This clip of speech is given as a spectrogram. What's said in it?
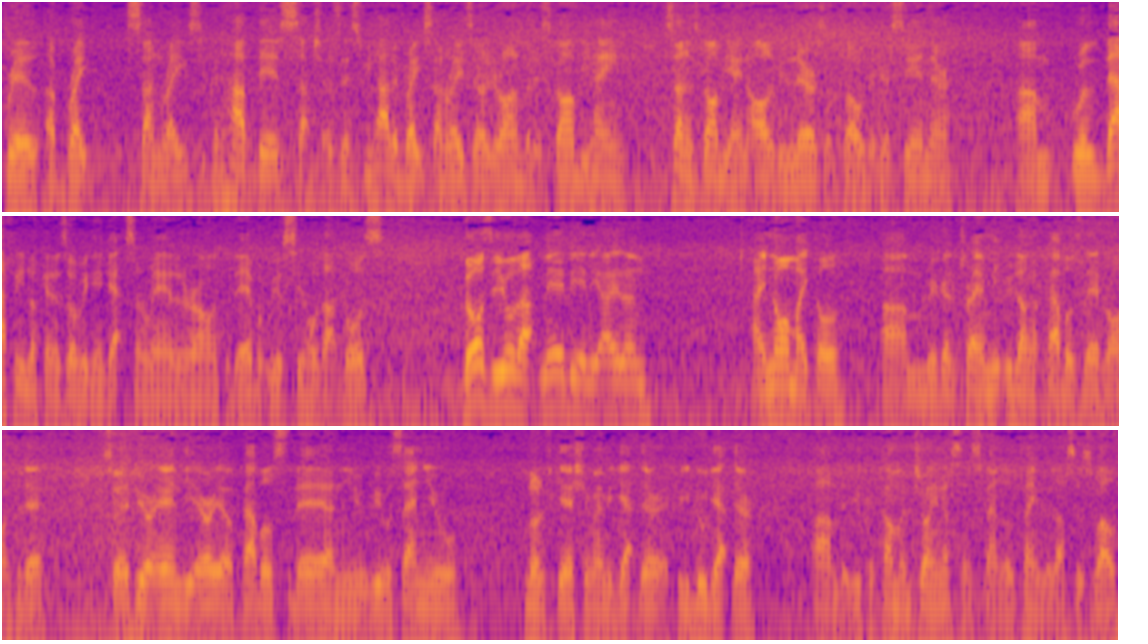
brill, a bright sunrise. You can have days such as this. We had a bright sunrise earlier on, but it's gone behind. sun has gone behind all of the layers of cloud that you're seeing there. Um, we're definitely looking as though we can get some rain later on today, but we'll see how that goes. Those of you that may be in the island, I know Michael. Um, we're going to try and meet you down at Pebbles later on today. So if you're in the area of Pebbles today, and you, we will send you notification when we get there, if we do get there, um, that you could come and join us and spend a little time with us as well.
